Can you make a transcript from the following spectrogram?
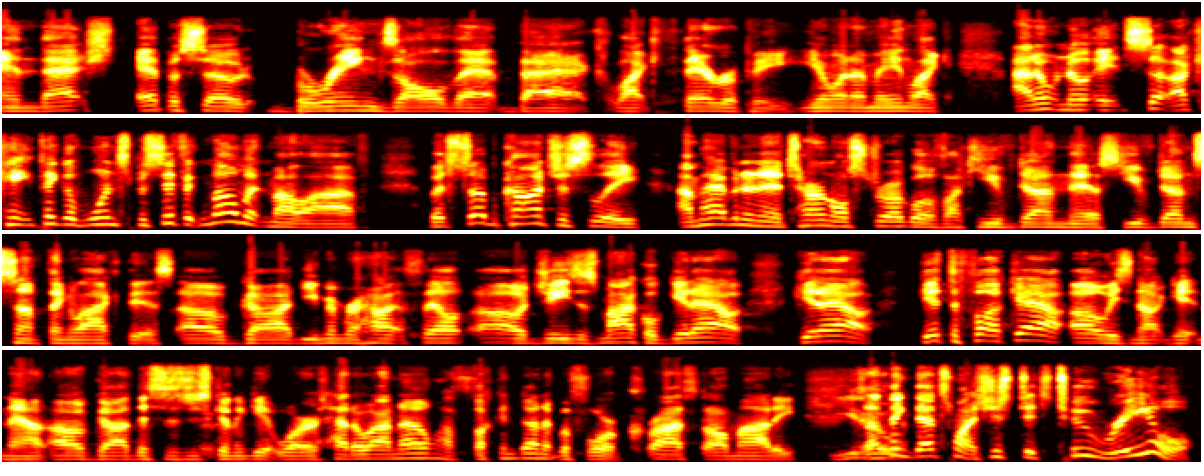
and that sh- episode brings all that back like therapy you know what i mean? Like i don't know it's i can't think of one specific moment in my life but subconsciously i'm having an eternal struggle of like you've done this you've done something like this. Oh god do you remember how it felt? Oh jesus michael get out get out get the fuck out. Oh he's not getting out. Oh god this is just going to get worse. How do i know? I've fucking done it before. Christ almighty. So i think that's why it's just it's too real.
